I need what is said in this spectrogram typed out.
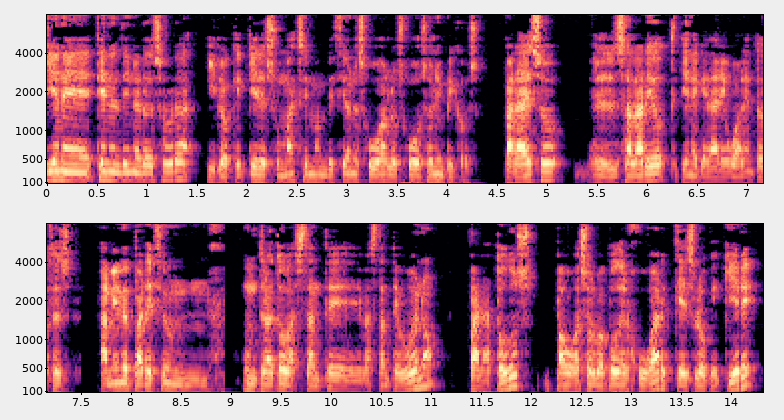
tiene, tiene el dinero de sobra y lo que quiere, su máxima ambición es jugar los Juegos Olímpicos. Para eso el salario te tiene que dar igual. Entonces, a mí me parece un, un trato bastante, bastante bueno para todos. Pau Gasol va a poder jugar, que es lo que quiere,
